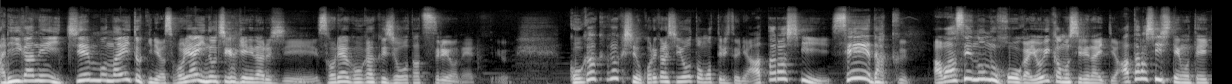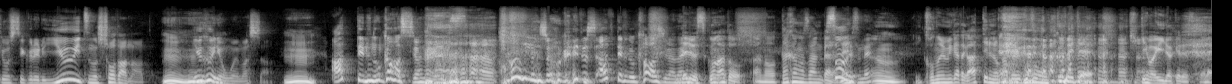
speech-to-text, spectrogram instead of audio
有り金1円もない時にはそりゃ命がけになるし、そりゃ語学上達するよねっていう。語学学習をこれからしようと思ってる人に新しい清濁合わせ飲む方が良いかもしれないっていう新しい視点を提供してくれる唯一の書だなうんというふうに思いました、うん。合ってるのかは知らないです 本の紹介として合ってるのかは知らないです。この後、あの、高野さんからね。そうですねん。この読み方が合ってるのかということも含めて聞けばいいだけですから。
